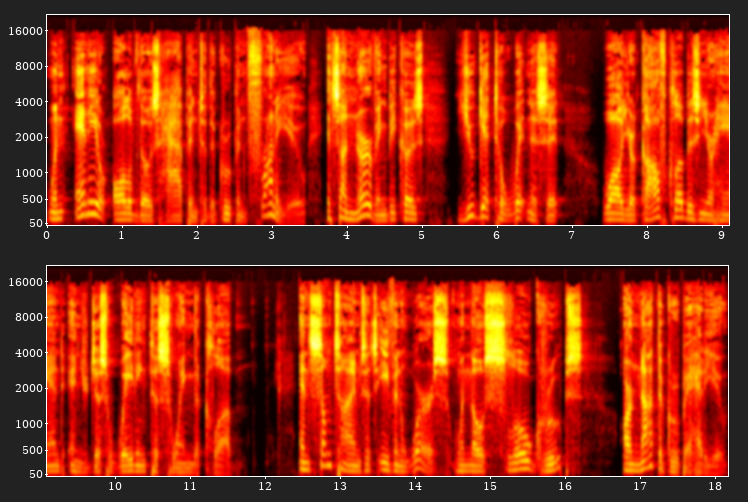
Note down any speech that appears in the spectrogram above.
When any or all of those happen to the group in front of you, it's unnerving because you get to witness it while your golf club is in your hand and you're just waiting to swing the club. And sometimes it's even worse when those slow groups are not the group ahead of you.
